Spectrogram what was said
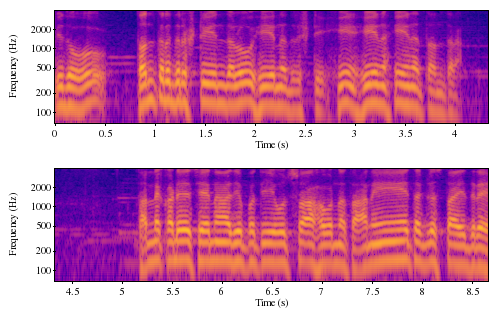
ಇದು ತಂತ್ರದೃಷ್ಟಿಯಿಂದಲೂ ಹೀನ ದೃಷ್ಟಿ, ಹೀ, ಹೀನ ಹೀನ ತಂತ್ರ. ತನ್ನ ಕಡೆ ಸೇನಾಧಿಪತಿ ಉತ್ಸಾಹವನ್ನು ತಾನೇ ತಗ್ಗಿಸ್ತಾ ಇದ್ದರೆ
